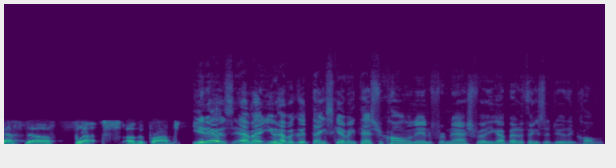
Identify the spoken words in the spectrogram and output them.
that's the flux of the problem. It is. Emmett, you have a good Thanksgiving. Thanks for calling in from Nashville. You got better things to do than call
